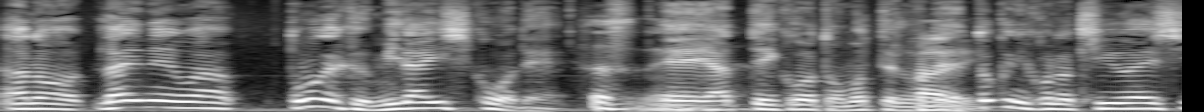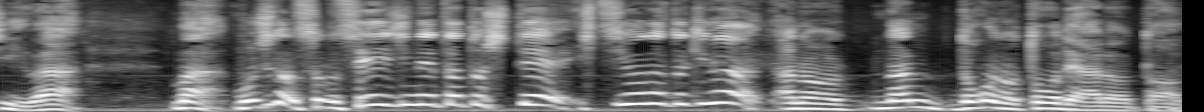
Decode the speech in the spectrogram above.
あの来年はともかく未来志向でですね。えーやっていこうと思ってるので、はい。特にこの QIC はまあもちろんその政治ネタとして必要な時はあのなんどこの党であろうと、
